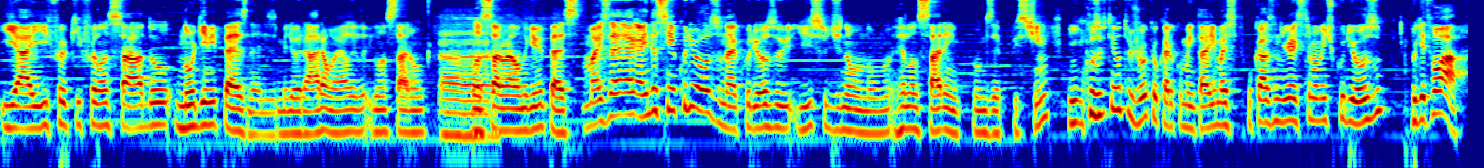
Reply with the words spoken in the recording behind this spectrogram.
E aí foi o que foi lançado no Game Pass, né? Eles melhoraram ela e lançaram, ah. lançaram ela no Game Pass. Mas é, ainda assim é curioso, né? Curioso isso de não, não relançarem, vamos dizer, pro Steam. Inclusive tem outro jogo que eu quero comentar aí, mas o caso do Nier é extremamente curioso. Porque tu falou, ah,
